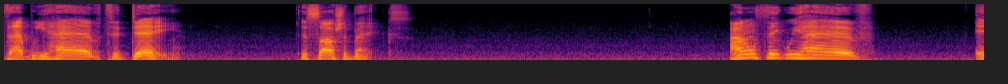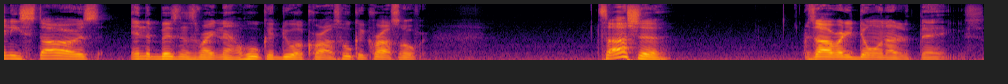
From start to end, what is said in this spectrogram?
that we have today is Sasha Banks. I don't think we have any stars in the business right now who could do a cross, who could cross over. Sasha is already doing other things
